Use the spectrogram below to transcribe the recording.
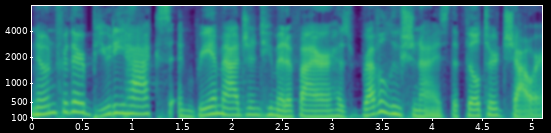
known for their beauty hacks and reimagined humidifier, has revolutionized the filtered shower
